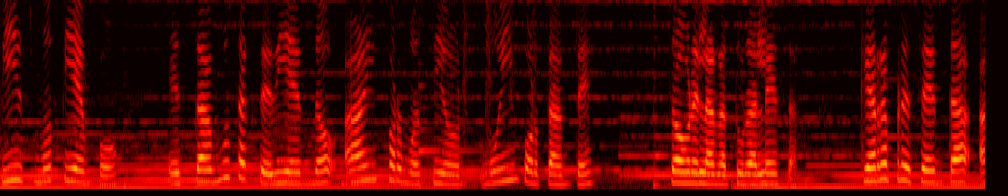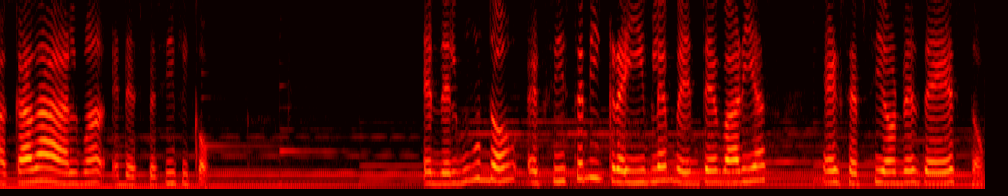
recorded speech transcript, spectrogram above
mismo tiempo estamos accediendo a información muy importante sobre la naturaleza que representa a cada alma en específico. En el mundo existen increíblemente varias excepciones de esto,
